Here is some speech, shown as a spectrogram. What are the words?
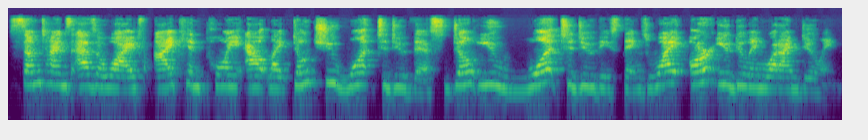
sometimes as a wife, I can point out, like, don't you want to do this? Don't you want to do these things? Why aren't you doing what I'm doing?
